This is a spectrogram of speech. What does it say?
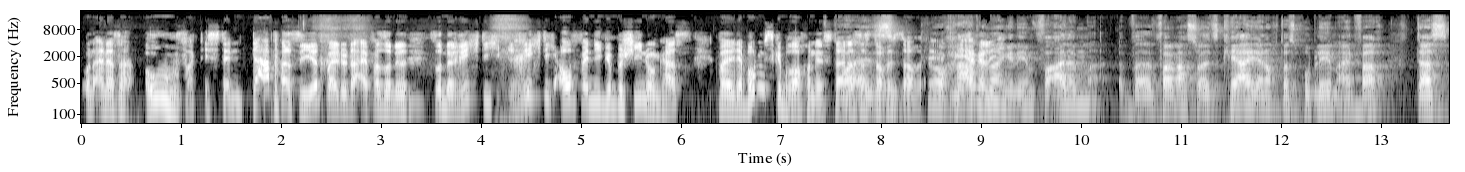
und einer sagt, oh, was ist denn da passiert? Weil du da einfach so eine, so eine richtig, richtig aufwendige Beschienung hast, weil der Bums gebrochen ist da. Boah, das ist doch, ist doch, doch ärgerlich. Unangenehm, vor allem vor allem hast du als Kerl ja noch das Problem einfach, dass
